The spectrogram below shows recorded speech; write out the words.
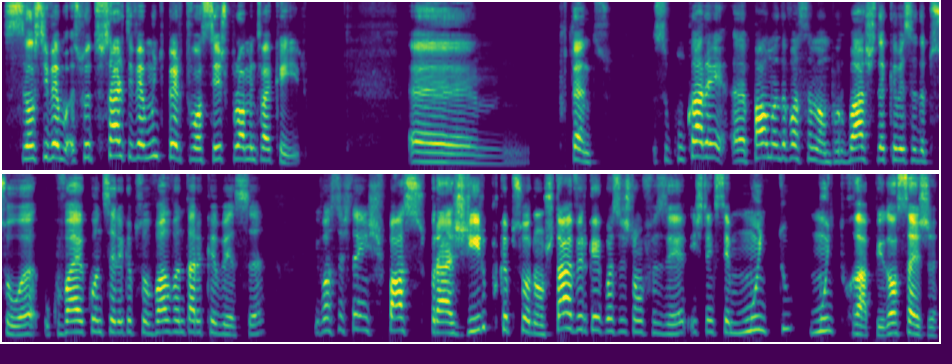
Se, ele estiver, se o adversário estiver muito perto de vocês, provavelmente vai cair. Uh, portanto, se colocarem a palma da vossa mão por baixo da cabeça da pessoa, o que vai acontecer é que a pessoa vai levantar a cabeça e vocês têm espaço para agir porque a pessoa não está a ver o que é que vocês estão a fazer. Isto tem que ser muito, muito rápido. Ou seja,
